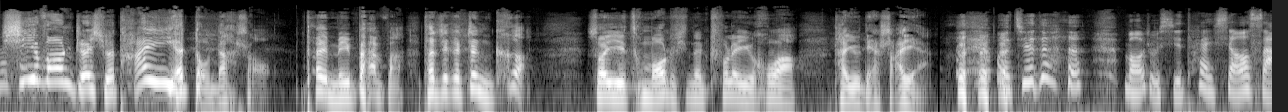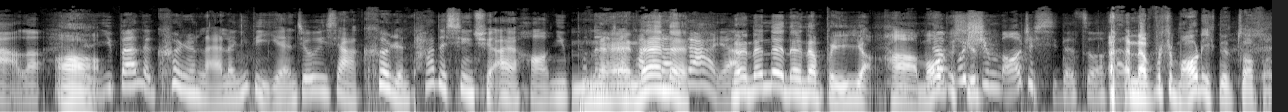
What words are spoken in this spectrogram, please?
西方哲学他也懂得少，他也没办法，他是个政客，所以从毛主席那出来以后啊，他有点傻眼。我觉得毛主席太潇洒了 啊一般的客人来了，你得研究一下客人他的兴趣爱好，你不能那让他那那尴尬呀。那那那那那不一样哈，毛那不主席是毛主席的作风。那不是毛主席的作风。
